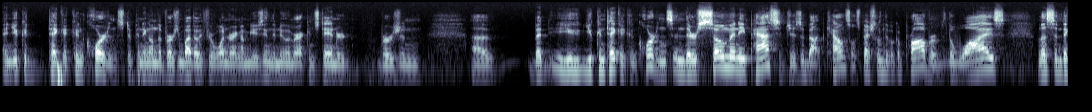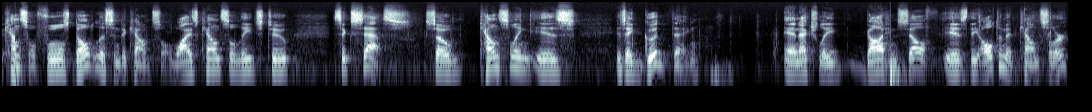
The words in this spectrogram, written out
And you could take a concordance, depending on the version. By the way, if you're wondering, I'm using the New American Standard Version. Uh, but you, you can take a concordance, and there's so many passages about counsel, especially in the book of Proverbs. The wise listen to counsel, fools don't listen to counsel. Wise counsel leads to success. So counseling is, is a good thing, and actually, God Himself is the ultimate counselor.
